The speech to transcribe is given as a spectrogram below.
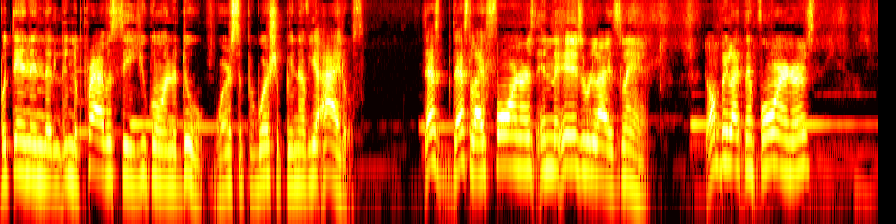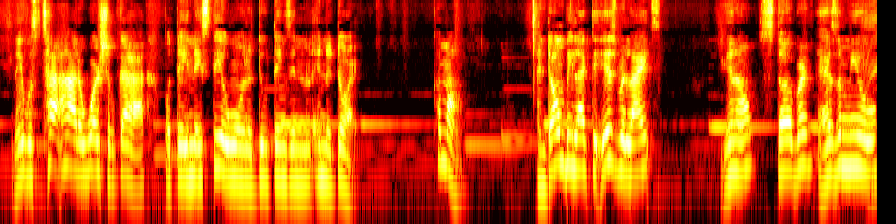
but then in the in the privacy you going to do worship worshiping of your idols. That's that's like foreigners in the Israelites land. Don't be like them foreigners. They was taught how to worship God, but they they still want to do things in in the dark. Come on. And don't be like the Israelites, you know, stubborn as a mule.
